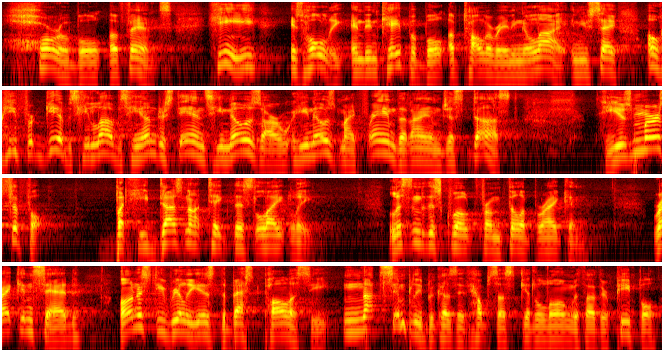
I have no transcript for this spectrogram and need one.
horrible offense. He is holy and incapable of tolerating a lie. And you say, "Oh, he forgives, he loves, he understands, he knows our he knows my frame that I am just dust." He is merciful, but he does not take this lightly. Listen to this quote from Philip Ryken. Ryken said, Honesty really is the best policy, not simply because it helps us get along with other people,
